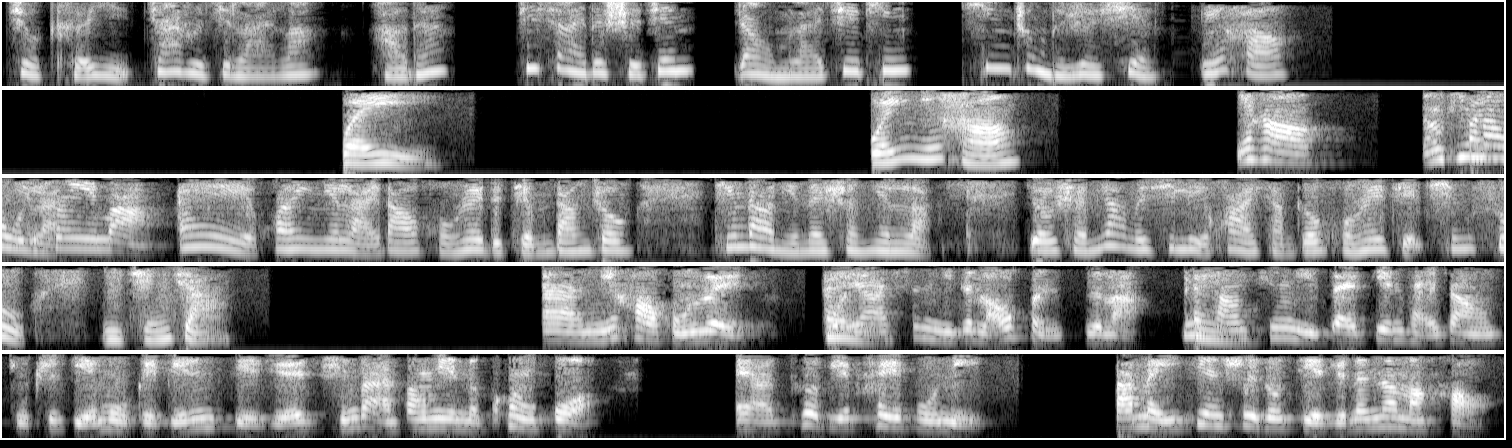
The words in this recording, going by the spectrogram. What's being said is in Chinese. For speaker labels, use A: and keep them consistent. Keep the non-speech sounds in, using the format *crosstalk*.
A: 就可以加入进来了。好的，接下来的时间，让我们来接听听众的热线。您好，喂，喂，您好，
B: 你好，能听到我的声音吧？
A: 哎，欢迎您来到红瑞的节目当中，听到您的声音了。有什么样的心里话想跟红瑞姐倾诉？你请讲。
B: 嗯，你好，红瑞，我呀是你的老粉丝了，经常听你在电台上主持节目，给别人解决情感方面的困惑。哎呀，特别佩服你，把每一件事都解决的那么好。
